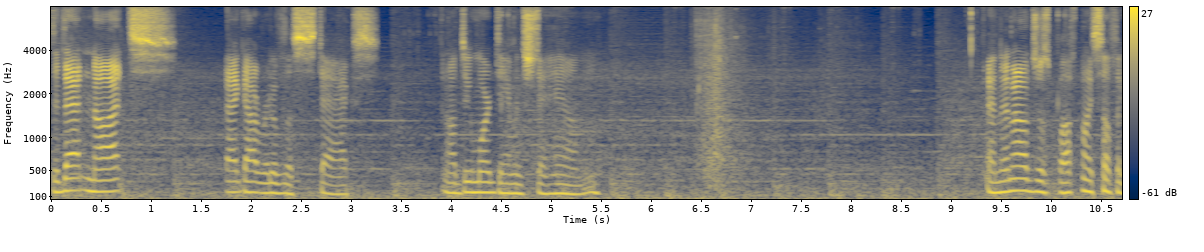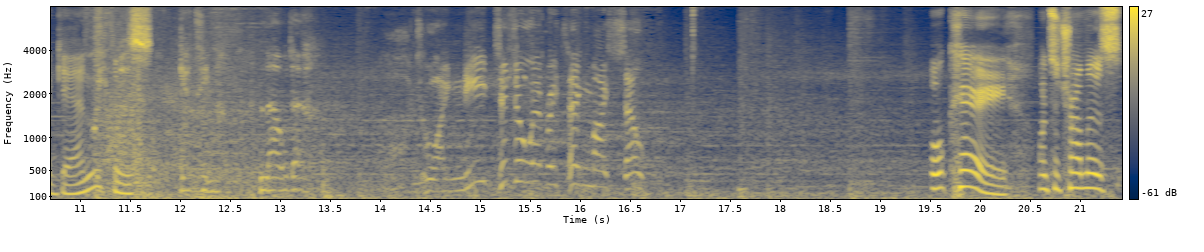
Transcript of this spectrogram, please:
Did that not? That got rid of the stacks. And I'll do more damage to him. And then I'll just buff myself again because Getting louder. Do I need to do everything myself? Okay. Once a trauma is,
